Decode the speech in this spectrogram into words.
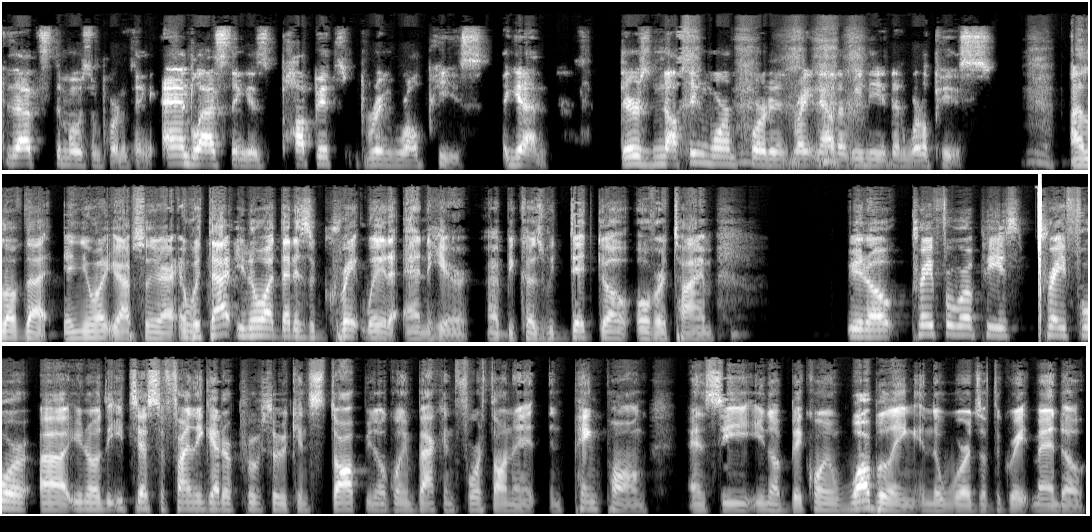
that's the most important thing and last thing is puppets bring world peace again there's nothing more important right now that we need than world peace I love that. And you know what? You're absolutely right. And with that, you know what? That is a great way to end here uh, because we did go over time. you know, pray for world peace. Pray for uh, you know, the ETFs to finally get approved so we can stop, you know, going back and forth on it and ping pong and see, you know, Bitcoin wobbling in the words of the great Mando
